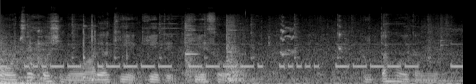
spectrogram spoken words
ももう調香師のあれは消え消えて消えそうだ。行った方がいいかな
